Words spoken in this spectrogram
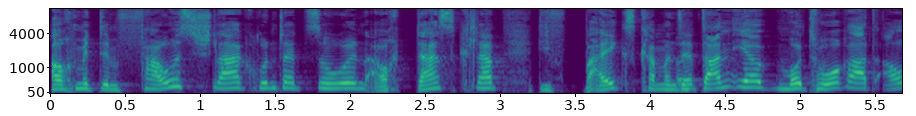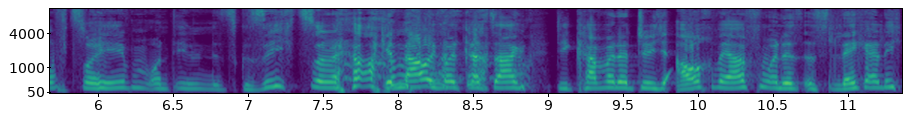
auch mit dem Faustschlag runterzuholen. Auch das klappt. Die Bikes kann man selbst. Und dann ihr Motorrad aufzuheben und ihnen ins Gesicht zu werfen. Genau genau, ich wollte gerade sagen, die kann man natürlich auch werfen und es ist lächerlich.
